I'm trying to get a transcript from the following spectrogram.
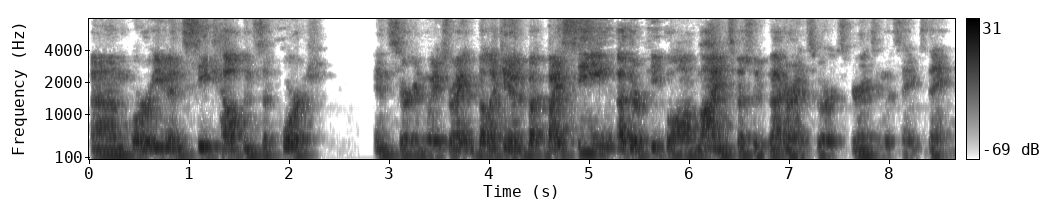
um, or even seek help and support in certain ways, right? But like you know, but by seeing other people online, especially veterans who are experiencing the same thing,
